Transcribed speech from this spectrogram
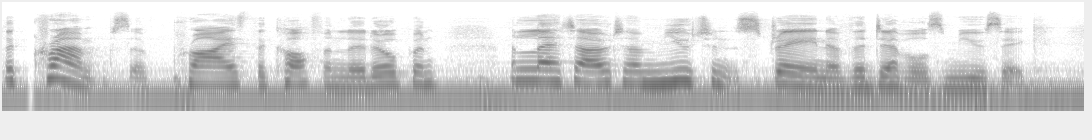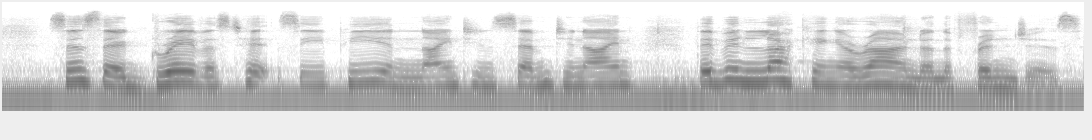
the Cramps have prized the coffin lid open and let out a mutant strain of the devil's music. Since their gravest hits EP in 1979, they've been lurking around on the fringes.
